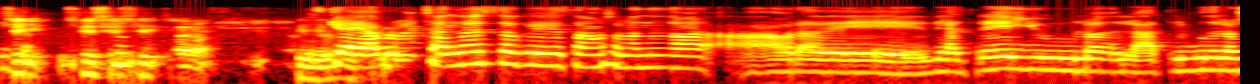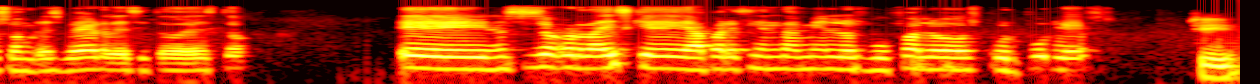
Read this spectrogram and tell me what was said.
sí, Sí, sí, sí, claro. Es que aprovechando esto que estamos hablando ahora de, de Atreyu, la tribu de los hombres verdes y todo esto, eh, no sé si os acordáis que aparecían también los búfalos purpúreos. Sí.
